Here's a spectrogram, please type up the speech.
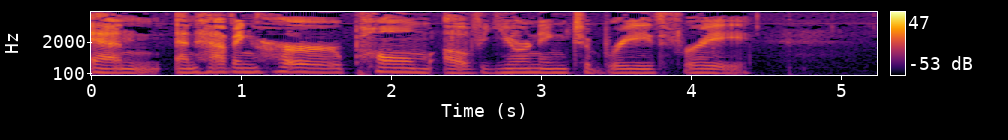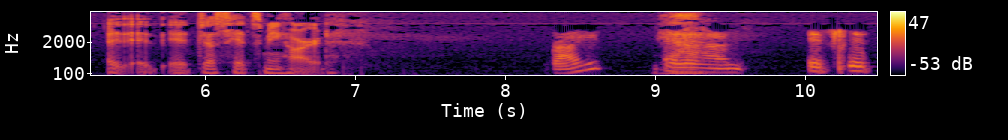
and and having her poem of yearning to breathe free, it, it, it just hits me hard. Right, yeah. and it's it's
